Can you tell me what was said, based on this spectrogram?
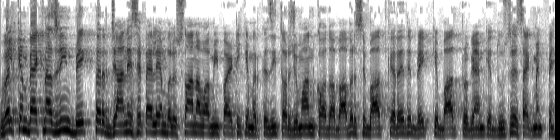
Welcome back नाजरीन। ब्रेक पर जाने से पहले हम बलुस्तान अवामी पार्टी के मरकजी तर्जुमान कौदा बाबर से बात कर रहे थे। ब्रेक के बाद प्रोग्राम के दूसरे सेगमेंट में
